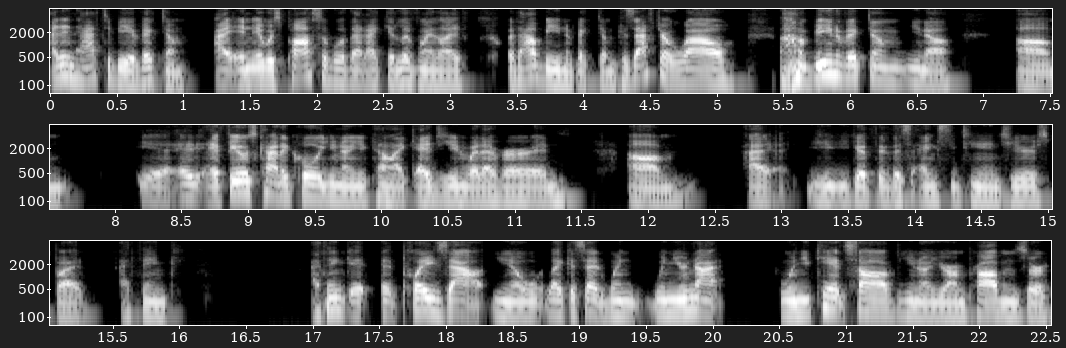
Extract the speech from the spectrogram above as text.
I didn't have to be a victim. I and it was possible that I could live my life without being a victim. Because after a while, uh, being a victim, you know, um, yeah, it, it feels kind of cool. You know, you're kind of like edgy and whatever, and um, I you, you go through this angsty teenage years. But I think I think it, it plays out. You know, like I said, when when you're not when you can't solve you know your own problems or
